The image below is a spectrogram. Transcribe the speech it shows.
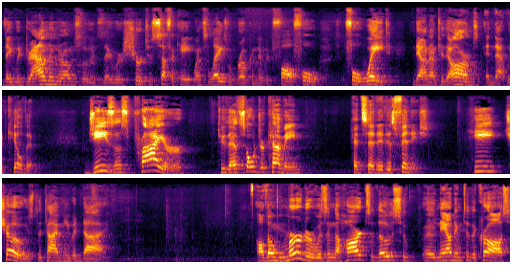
They would drown in their own fluids. They were sure to suffocate. Once the legs were broken, they would fall full, full weight down onto the arms, and that would kill them. Jesus, prior to that soldier coming, had said, It is finished. He chose the time he would die. Although murder was in the hearts of those who nailed him to the cross,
